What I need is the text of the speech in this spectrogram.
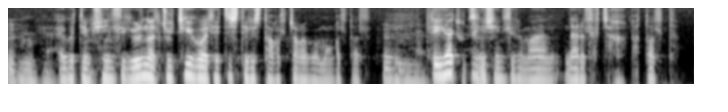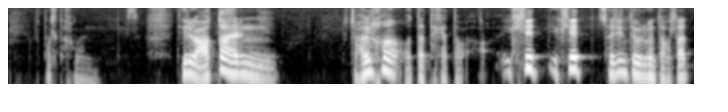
айгуу тийм шинэлэг ер нь бол жүжигийг бол хэзээ ч тэгж тоглож байгаагүй Монголд бол Тэг яаж үзэх шинэлэг маань найруулагч ах Батуулд Батуулд ах маань. Тэрийг одоо харин ч хоёрхон удаа дахиад эхлээд эхлээд солин төвөргөнд тоглоод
